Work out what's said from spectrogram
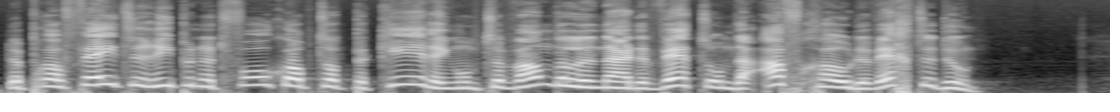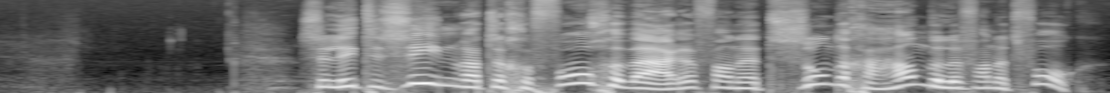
De profeten riepen het volk op tot bekering om te wandelen naar de wet om de afgoden weg te doen. Ze lieten zien wat de gevolgen waren van het zondige handelen van het volk.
